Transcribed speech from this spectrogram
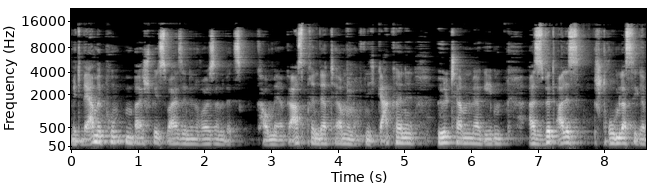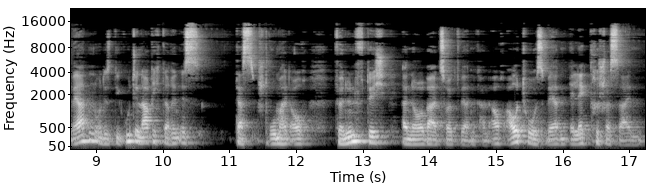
Mit Wärmepumpen beispielsweise in den Häusern wird es kaum mehr Gasbrennwertthermen und hoffentlich gar keine Ölthermen mehr geben. Also es wird alles stromlastiger werden und die gute Nachricht darin ist, dass Strom halt auch vernünftig erneuerbar erzeugt werden kann. Auch Autos werden elektrischer sein.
